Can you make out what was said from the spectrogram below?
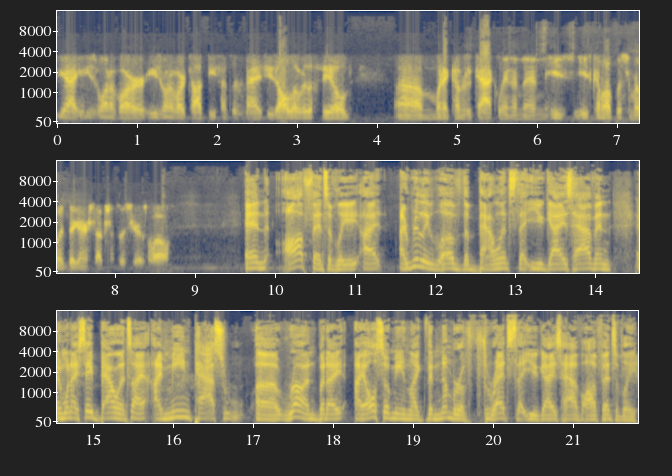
yeah, he's one of our he's one of our top defensive guys. He's all over the field um, when it comes to tackling, and then he's he's come up with some really big interceptions this year as well. And offensively, I, I really love the balance that you guys have. And, and when I say balance, I, I mean pass uh, run, but I, I also mean like the number of threats that you guys have offensively.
